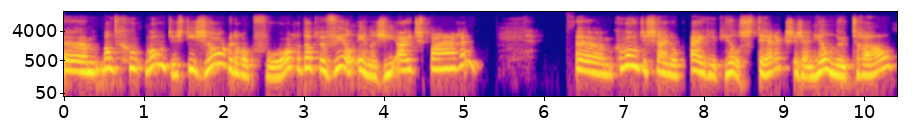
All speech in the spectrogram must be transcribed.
Um, want gewoontes die zorgen er ook voor dat we veel energie uitsparen. Um, gewoontes zijn ook eigenlijk heel sterk, ze zijn heel neutraal.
